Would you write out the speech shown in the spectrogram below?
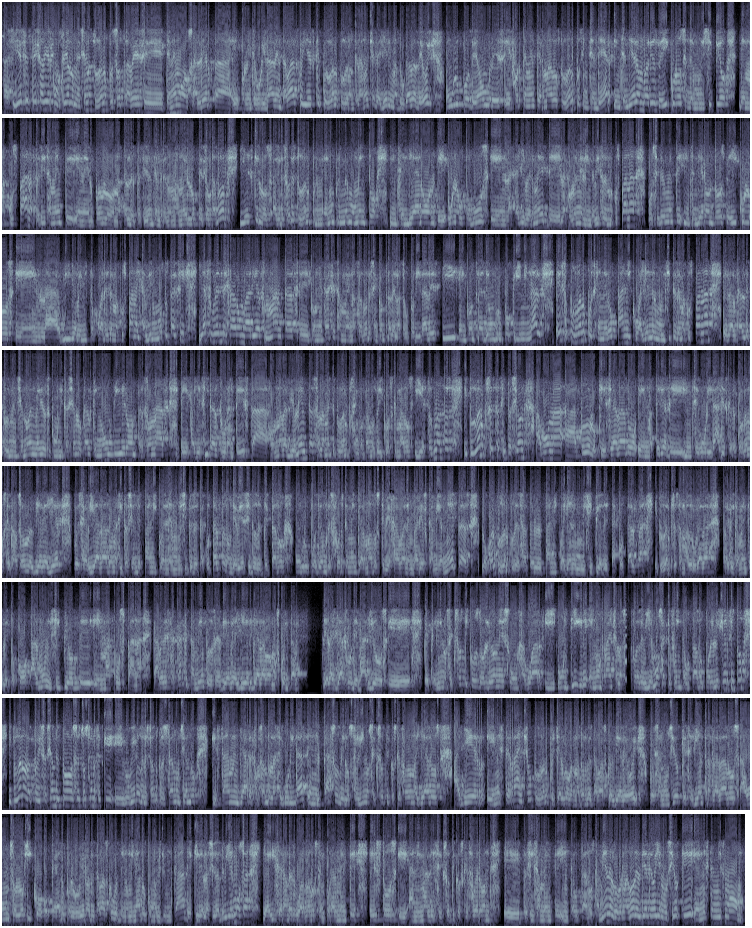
Así es, este Javier, como tú ya lo mencionas, pues bueno, pues otra vez eh, tenemos alerta eh, por la inseguridad en Tabasco y es que, pues bueno, pues durante la noche de ayer y madrugada de hoy, un grupo de hombres eh, fuertemente armados, pues bueno, pues incendiar, incendiaron varios vehículos en el municipio de Macuspana, precisamente en el pueblo natal del presidente Andrés Manuel López Obrador, y es que los agresores, pues bueno, en un primer momento incendiaron un autobús en la calle Bernet de la colonia Lindavista de Macuspana, posteriormente incendiaron dos vehículos en la Villa Benito Juárez de Macuspana y también un mototaxi y a su vez dejaron varias mantas eh, con mensajes amenazadores en contra de las autoridades y en contra de un grupo criminal. Eso pues bueno pues generó pánico allá en el municipio de Macuspana. El alcalde pues mencionó en medios de comunicación local que no hubieron personas eh, fallecidas durante esta jornada violenta, solamente pues bueno pues encontraron los vehículos quemados y estas mantas y pues bueno pues esta situación abona a todo lo que se ha dado en materia de inseguridad. Es que recordemos que tan solo el día de ayer pues se había dado una situación de pánico en el municipio de Tacotalpa donde había sido detectado un grupo de hombres fuertemente armados que viajaban en varias camionetas, lo cual pues bueno pues desató el pánico allá en el municipio de Tacotalpa y pues bueno pues esta madrugada prácticamente le tocó al municipio de eh, Macuspana. Cabe destacar que también pues el día de ayer ya dábamos cuenta del hallazgo de varios eh, felinos exóticos, dos leones, un jaguar y un tigre en un rancho a las afueras de Villahermosa que fue incautado por el ejército. Y pues bueno, la actualización de todos estos temas es que el gobierno del estado pues está anunciando que están ya reforzando la seguridad en el caso de los felinos exóticos que fueron hallados ayer en este rancho, pues bueno, pues ya el gobernador de Tabasco el día de hoy pues anunció que serían trasladados a un zoológico operado por el gobierno de Tabasco denominado como el Yumca de aquí de la ciudad de Villahermosa y ahí serán resguardados temporalmente estos eh, animales exóticos que fueron eh, precisamente incautados. También el gobernador el día de hoy anunció que en este mismo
